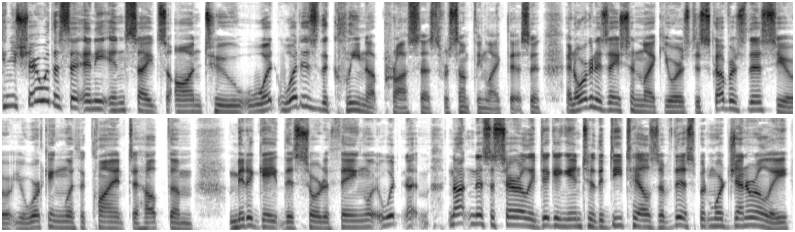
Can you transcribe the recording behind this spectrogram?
Can you share with us any insights on to what, what is the cleanup process for something like this? And an organization like yours discovers this. You're, you're working with a client to help them mitigate this sort of thing. What, not necessarily digging into the details of this, but more generally,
